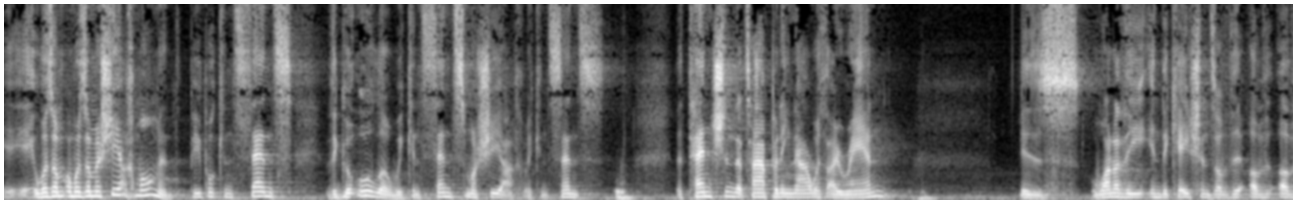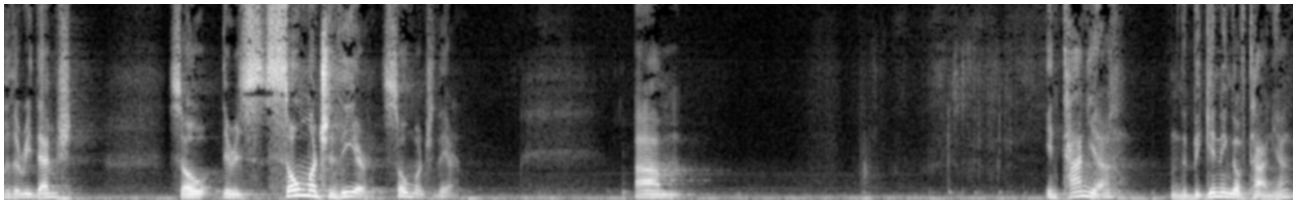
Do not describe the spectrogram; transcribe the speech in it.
it was a, it was a Mashiach moment. People can sense the Geula. We can sense Mashiach. We can sense the tension that's happening now with Iran is one of the indications of the of, of the redemption so there is so much there, so much there. Um, in Tanya, in the beginning of Tanya,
